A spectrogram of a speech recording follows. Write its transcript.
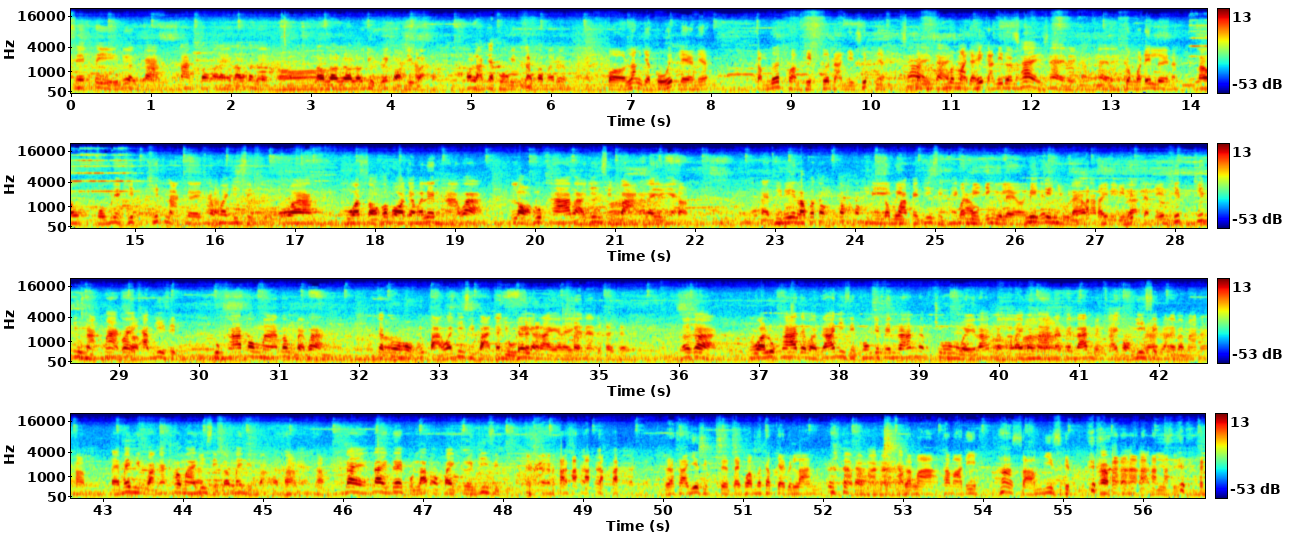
เซฟตี้เรื่องการตั้งโต๊ะอะไรเราก็เลย อ๋อ เราเราเราเราหยุดไว้ก่อนดีกว่าครับเพราะหลังจากโควิดเราก็มาเริ่ม พอหลั่งจากโควิดแล้วเนี่ยกำเนิดความผิดเกิดร้านยีซิปเนี่ยใช่มันใช่ มันมาจากเหตุการณ์นี้ด้วยไหมใช่ใช่เลยครับใช่เลยคตรรับงประเด็นเลยนะ เราผมเนี่ยคิดคิดหนักเลยครัคำบว่า 20กลัวกลัวสคบจะมาเล่นหาว่าหลอกลูกค้าเปล่า20 บาทอะไรอย่างเงี้ยครับ แต่ทีนี้เราก็ต้องต้องต้องมีต้องมี ความเป็น 20 ให้เขามันมีจริงอยู่แล้วมีจริงอยู่แล้วผัดครับไทยนี่มีนิดจัดเน้น คิดคิดอยู่หนักมากว่าครัไอ้บทำ20ลูกค้าต้องมาต้องแบบว่า จะโกหกหรือเปล่าว่า 20 บาทจะอยู่ได้อย่างไรอะไรกันนั่นแล้วก็กลัวลูกค้าจะบอกร้าน 20 คงจะเป็นร้านแบบชัวร์หวยร้านแบบอะไรประมาณนั้นเป็นร้านเหมือนขายของ 20 อะไรประมาณนั้นครับแต่ไม่ผิดหวังอะเข้ามา 20 แล้วไม่ผิดหวังออกคมารับครับ ได้ได้ได้ผลลัพธ์ออกไปเกินราคา 20แต่แต่ความประทับใจเป็นล้านประมาณนั้นครับถ้ามาถ้ามาที่ 53 20 ครับ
